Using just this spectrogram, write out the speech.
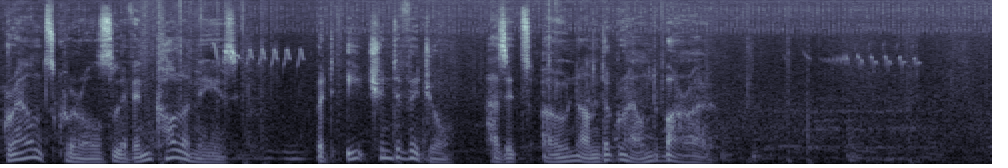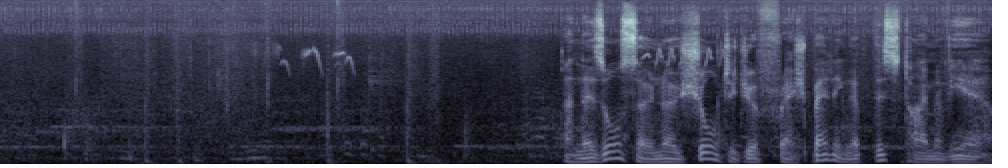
Ground squirrels live in colonies, but each individual has its own underground burrow. And there's also no shortage of fresh bedding at this time of year.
